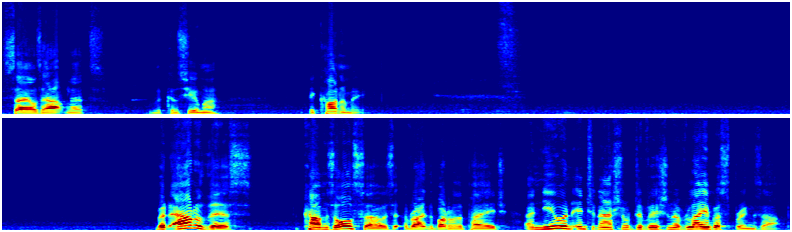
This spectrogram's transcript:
sales outlets, the consumer economy. But out of this comes also, right at the bottom of the page, a new and international division of labour springs up,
